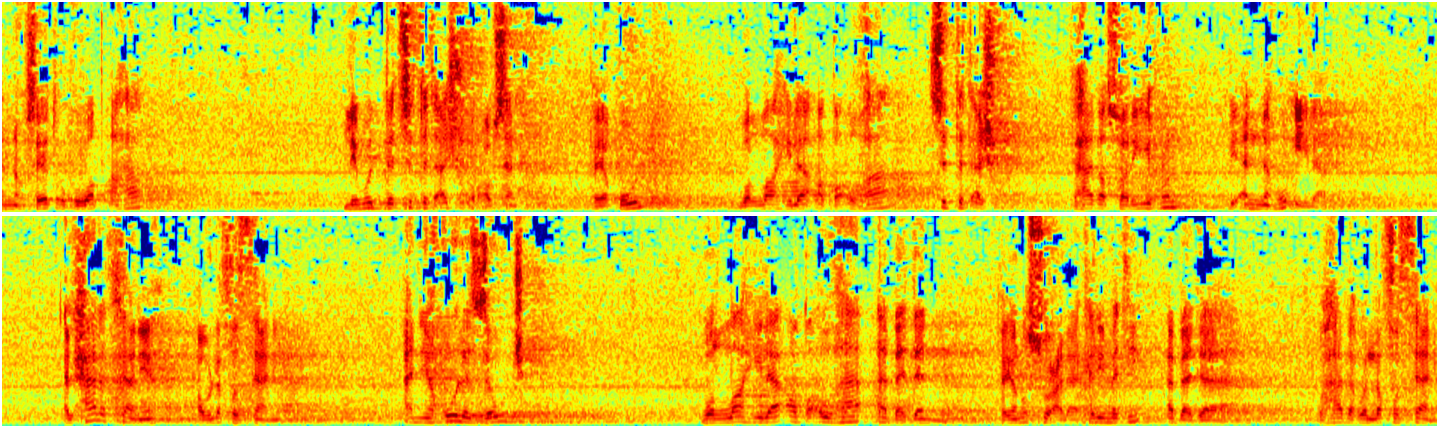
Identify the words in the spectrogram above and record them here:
أنه سيترك وطئها لمدة ستة أشهر أو سنة. فيقول والله لا أطأها ستة أشهر. فهذا صريح بأنه إيلاء الحالة الثانية أو اللفظ الثاني أن يقول الزوج والله لا أطأها أبدا. فينص على كلمة أبدا. وهذا هو اللفظ الثاني.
